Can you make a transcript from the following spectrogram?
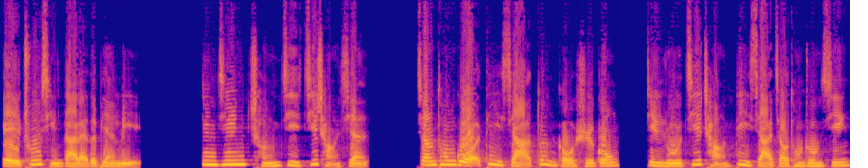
给出行带来的便利。京津城际机场线将通过地下盾构施工进入机场地下交通中心，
